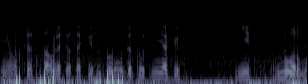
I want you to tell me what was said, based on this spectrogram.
І оце ставлять отакі споруди. Тут ніяких ні норм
